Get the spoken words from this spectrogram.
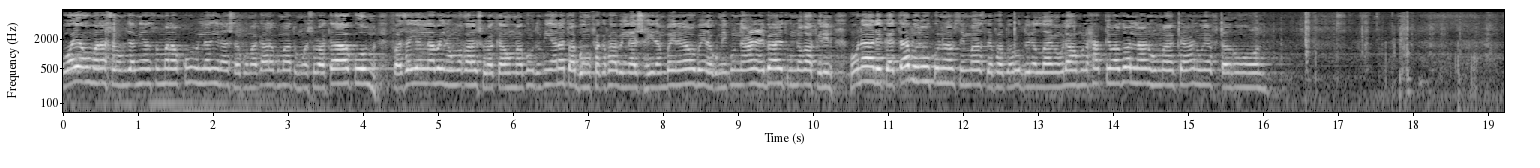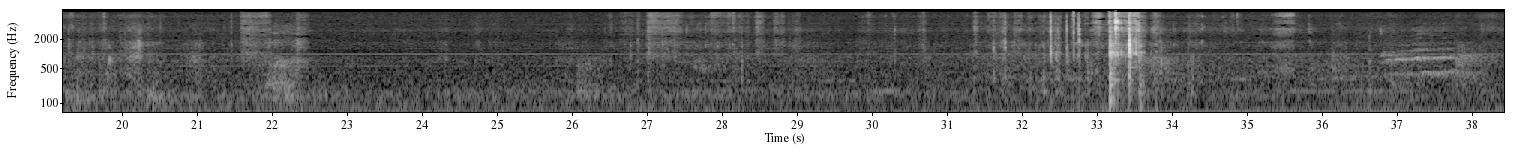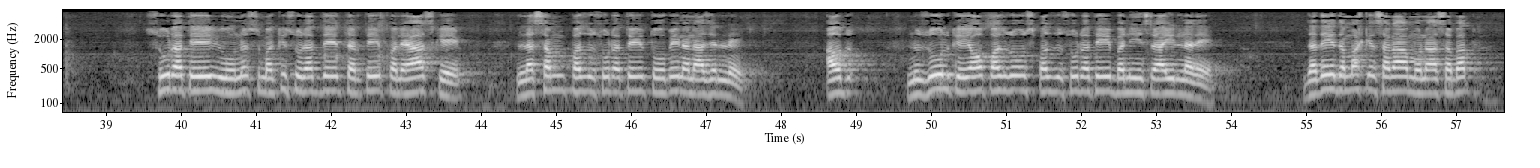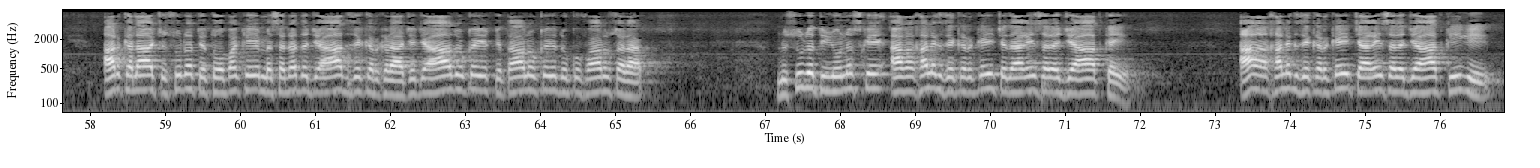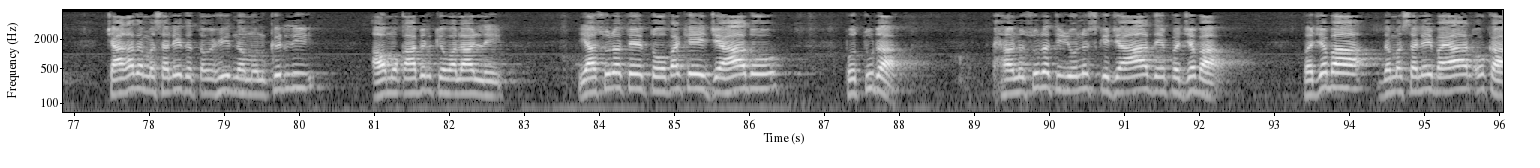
ويوم نحشرهم جميعا ثم نقول الذين أشركوا مكانكم أنتم وشركاءكم فزيلنا بينهم وقال شركاءهم ما كنتم فيها تعبدون فكفى بالله شهيدا بيننا وبينكم إن كنا عن عبادتكم لغافلين هنالك تبلو كل نفس ما أسلفت ورد إلى الله مولاهم الحق وضل عنهم ما كانوا يفترون سورت یونس مکی سورت دے ترتیب په لحاظ کې لسم پز سورت توبه نه نازل لې او نزول کې یو پنځوس پز سورت بنی اسرائیل نه ده د دې د مخکې سره مناسبت ار کلا چې صورت توبه کې مسله د جهاد ذکر کړه چې جهاد او کوي قتال او کوي د کفارو سره نو صورت یونس کې هغه خلک ذکر کوي چې داغه سره جهاد کوي هغه خلک ذکر کوي چې هغه سره جهاد کیږي چې هغه د مسلې د توحید نه منکر دي او مقابل کې ولاړ دي یا سورت توبه کې جهاد او پتوډا نو سورت یونس کې جهاد په جبا په جبا د مسلې بیان وکا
